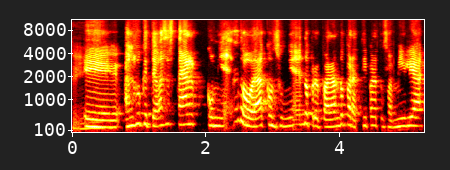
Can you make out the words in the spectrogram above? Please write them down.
eh, algo que te vas a estar comiendo, ¿verdad? consumiendo, preparando para ti, para tu familia,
